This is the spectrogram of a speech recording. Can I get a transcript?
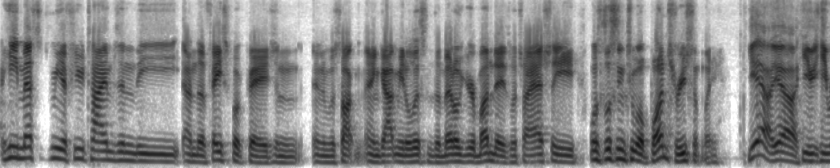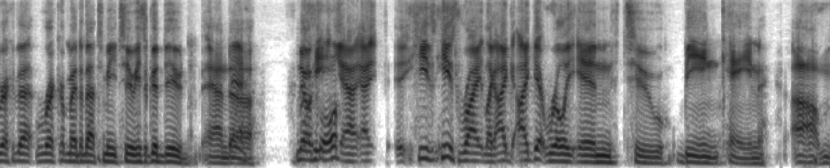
he, he messaged me a few times in the on the Facebook page and and was talking and got me to listen to Metal Gear Mondays, which I actually was listening to a bunch recently. Yeah, yeah. He he recommended recommended that to me too. He's a good dude, and Yeah. uh, no, he Cool. yeah, I, he's he's right. Like I I get really into being Kain. Um,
